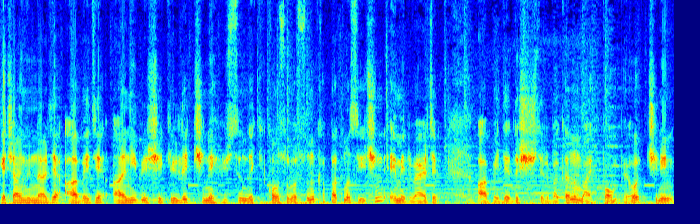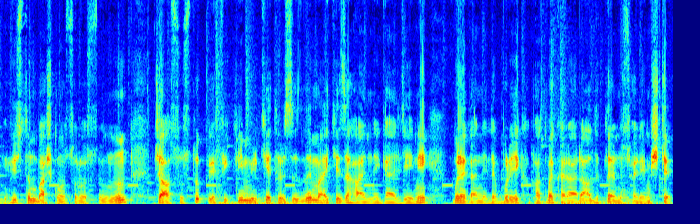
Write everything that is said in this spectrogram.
Geçen günlerde ABD ani bir şekilde Çin'e Houston'daki konsolosluğunu kapatması için emir verdi. ABD Dışişleri Bakanı Mike Pompeo, Çin'in Houston Başkonsolosluğu'nun casusluk ve fikri mülkiyet hırsızlığı merkezi haline geldiğini, bu nedenle de burayı kapatma kararı aldıklarını söylemişti.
